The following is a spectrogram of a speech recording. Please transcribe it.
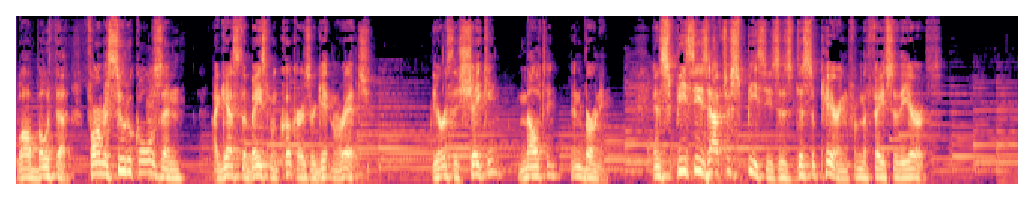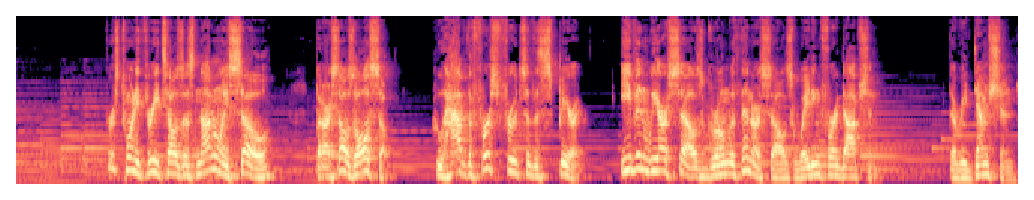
while both the pharmaceuticals and I guess the basement cookers are getting rich. The earth is shaking, melting, and burning and species after species is disappearing from the face of the earth. Verse 23 tells us not only so, but ourselves also, who have the first fruits of the Spirit, even we ourselves groan within ourselves, waiting for adoption, the redemption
